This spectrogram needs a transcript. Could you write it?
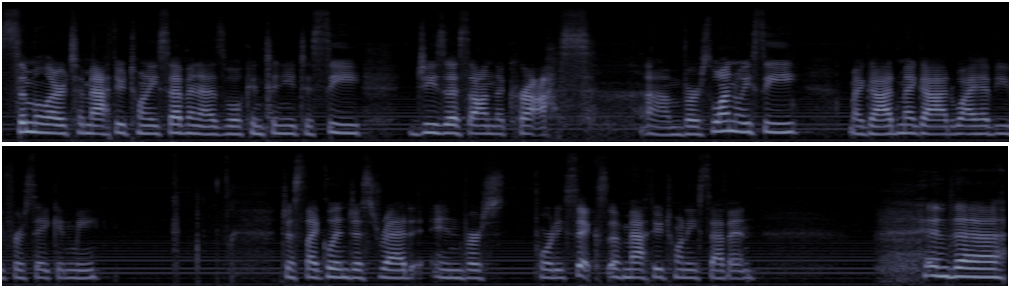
similar to Matthew 27, as we'll continue to see, Jesus on the cross. Um, verse 1, we see, My God, my God, why have you forsaken me? Just like Lynn just read in verse 46 of Matthew 27 in the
